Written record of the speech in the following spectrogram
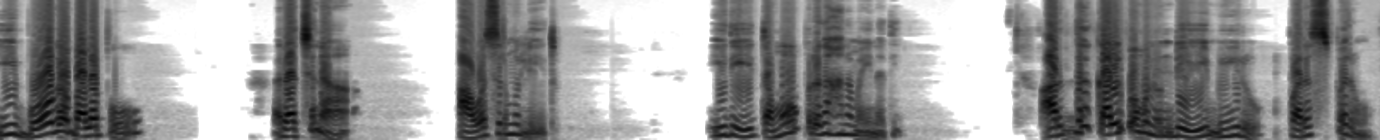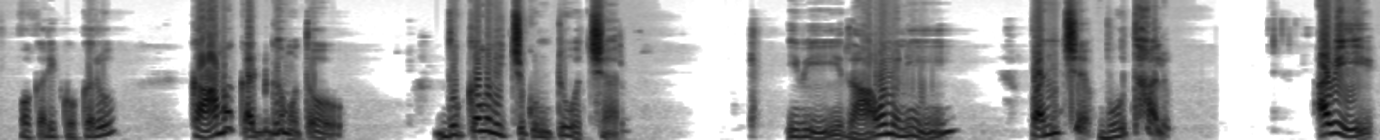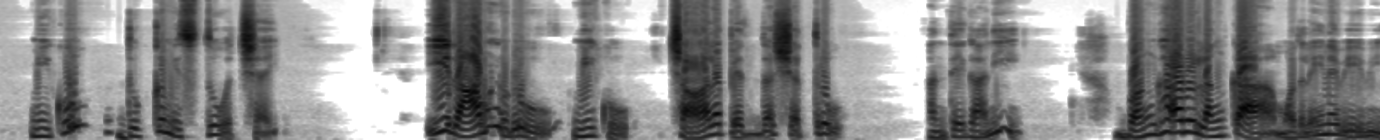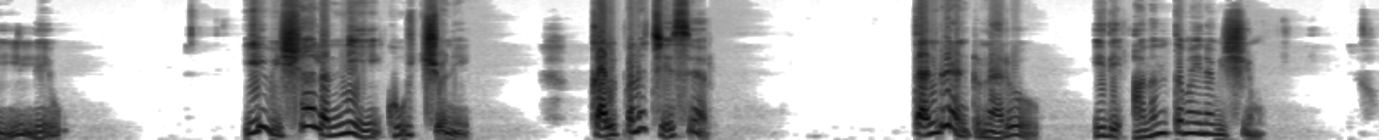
ఈ భోగ బలపు రచన అవసరము లేదు. ఇది తమో ప్రధానమైనది. అర్ధకల్పము నుండి మీరు పరస్పరం ఒకరికొకరు కామ ఖడ్గముతో దుఃఖమునిచ్చుకుంటూ వచ్చారు. ఇవి రావణుని పంచభూతాలు. అవి మీకు దుఃఖమిస్తూ వచ్చాయి. ఈ రావణుడు మీకు చాలా పెద్ద శత్రువు. అంతేగాని బంగారు లంక మొదలైనవేవి లేవు. ఈ విషయాలన్నీ కూర్చొని కల్పన చేశారు. తండ్రి అంటున్నారు ఇది అనంతమైన విషయం.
